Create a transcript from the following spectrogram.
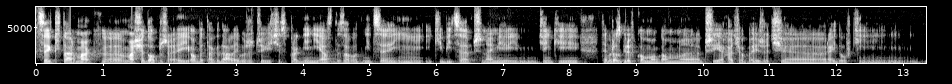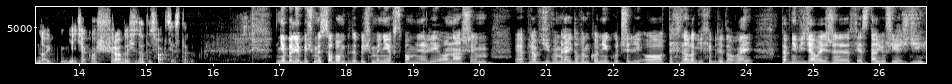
Cykl Tarmak e, ma się dobrze i oby tak dalej, bo rzeczywiście spragnieni jazdy zawodnicy i, i kibice przynajmniej dzięki tym rozgrywkom mogą e, przyjechać, obejrzeć e, rajdówki no i mieć jakąś radość i satysfakcję z tego. Nie bylibyśmy sobą, gdybyśmy nie wspomnieli o naszym e, prawdziwym rajdowym koniku, czyli o technologii hybrydowej. Pewnie widziałeś, że Fiesta już jeździ.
